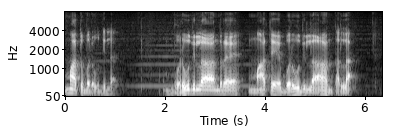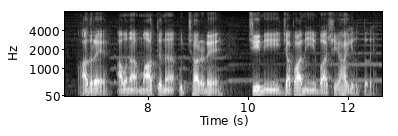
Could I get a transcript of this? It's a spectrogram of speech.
ಮಾತು ಬರುವುದಿಲ್ಲ. ಬರುವುದಿಲ್ಲ ಅಂದರೆ ಮಾತೆ ಬರುವುದಿಲ್ಲ ಅಂತಲ್ಲ. ಆದರೆ ಅವನ ಮಾತಿನ ಉಚ್ಚಾರಣೆ ಚೀನಿ, ಜಪಾನಿ ಭಾಷೆ ಆಗಿರುತ್ತದೆ.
